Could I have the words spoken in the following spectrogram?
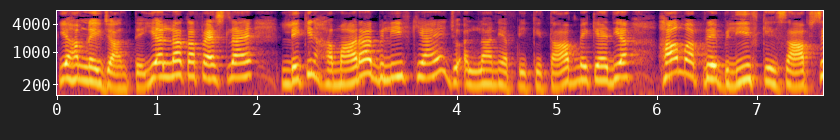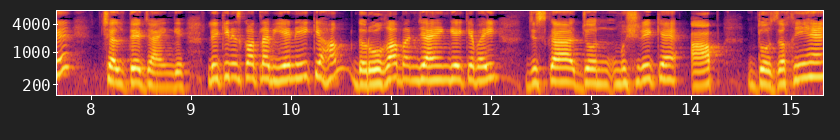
یہ ہم نہیں جانتے۔ یہ اللہ کا فیصلہ ہے۔ لیکن ہمارا بلیف کیا ہے؟ جو اللہ نے اپنی کتاب میں کہہ دیا، ہم اپنے بلیف کے حساب سے چلتے جائیں گے۔ لیکن اس کا مطلب یہ نہیں کہ ہم دروغہ بن جائیں گے کہ بھائی، جس کا جو مشرق ہے آپ دو زخی ہیں،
